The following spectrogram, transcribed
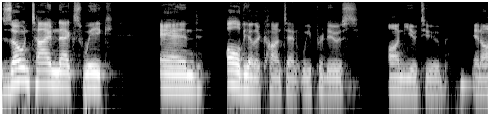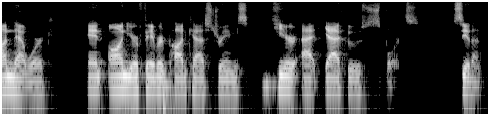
zone time next week and all the other content we produce on YouTube and on network and on your favorite podcast streams here at Yahoo Sports. See you then.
